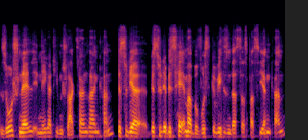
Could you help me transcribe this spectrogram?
so schnell in negativen Schlagzeilen sein kann? Bist du, dir, bist du dir bisher immer bewusst gewesen, dass das passieren kann?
